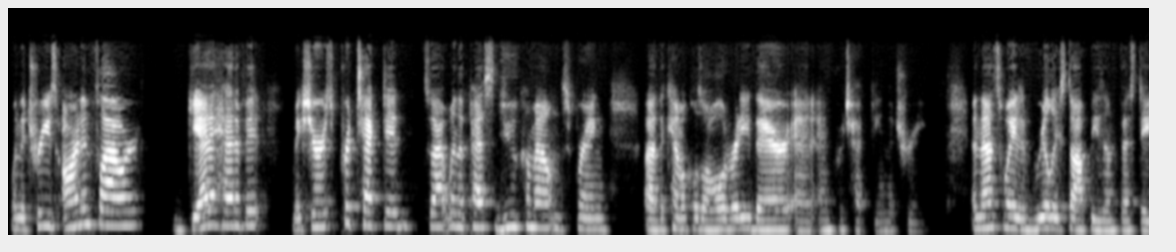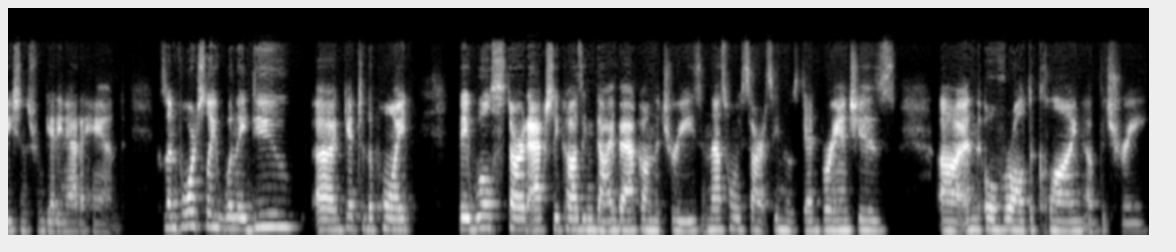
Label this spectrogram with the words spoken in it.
When the trees aren't in flower, get ahead of it, make sure it's protected so that when the pests do come out in spring, uh, the chemicals are already there and, and protecting the tree. And that's way to really stop these infestations from getting out of hand. Because unfortunately, when they do uh, get to the point, they will start actually causing dieback on the trees. And that's when we start seeing those dead branches uh, and the overall decline of the tree.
